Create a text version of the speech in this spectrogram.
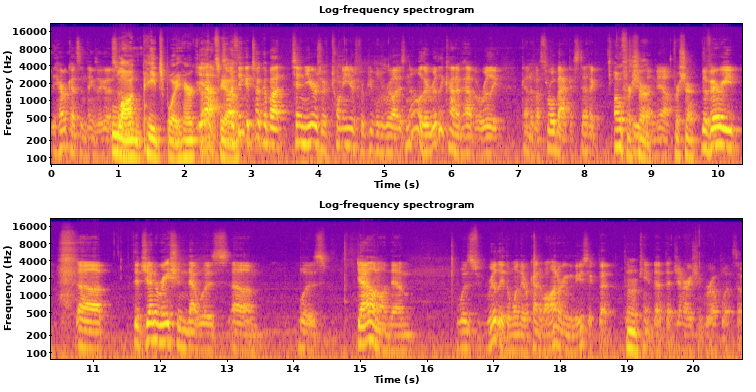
haircuts and things like that. So- Long page boy haircuts. yeah, Yeah. so I think it took about 10 years or 20 years for people to realize no, they really kind of have a really kind of a throwback aesthetic. Oh, for sure. them, yeah. For sure. The very, uh, the generation that was, um, was down on them was really the one they were kind of honoring the music that, that, Hmm. came, that that generation grew up with. So,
